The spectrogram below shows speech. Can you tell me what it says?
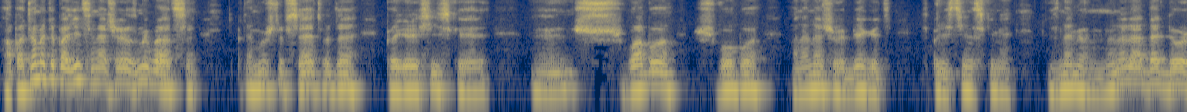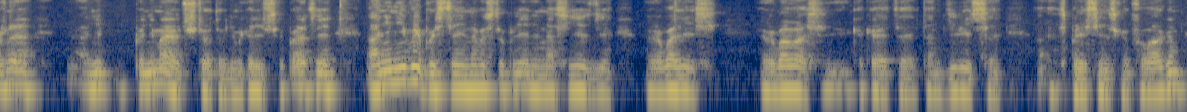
А потом эта позиция начала размываться – потому что вся эта прогрессистская э, шваба, швоба, она начала бегать с палестинскими знаменами. Но надо отдать должное, они понимают что-то в демократической партии. Они не выпустили на выступление на съезде, рвались, рвалась какая-то там девица с палестинским флагом.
